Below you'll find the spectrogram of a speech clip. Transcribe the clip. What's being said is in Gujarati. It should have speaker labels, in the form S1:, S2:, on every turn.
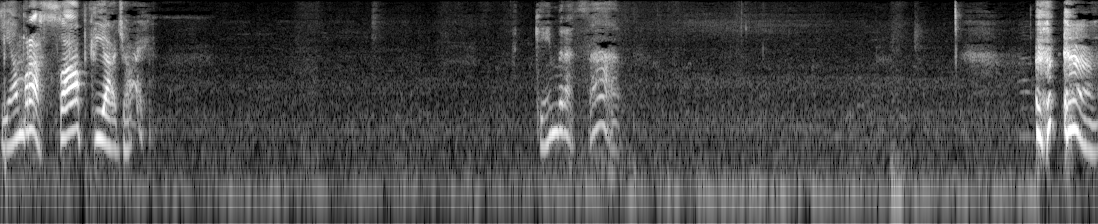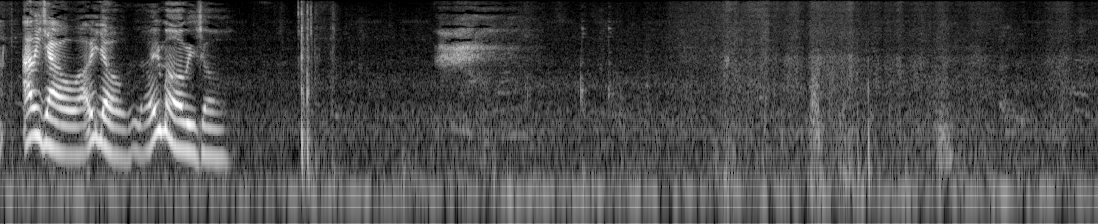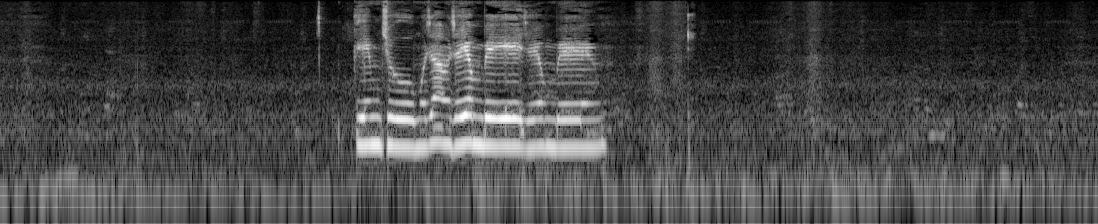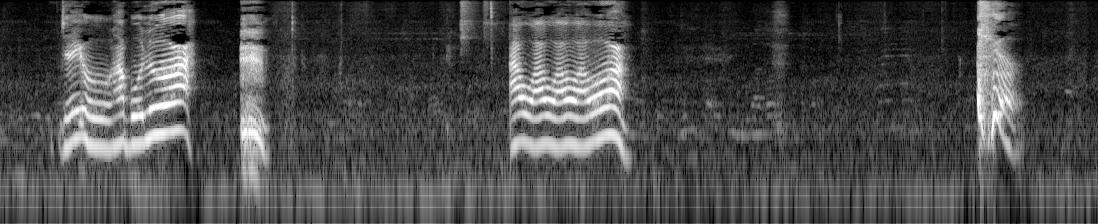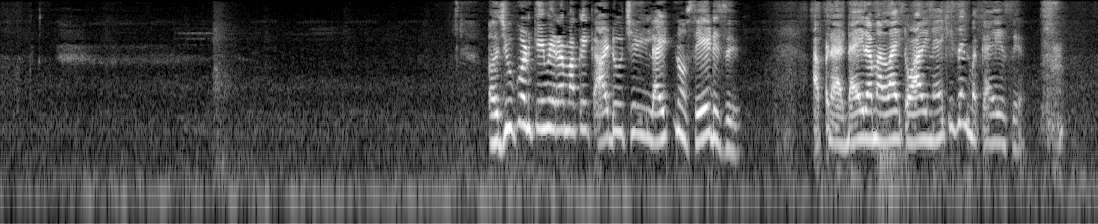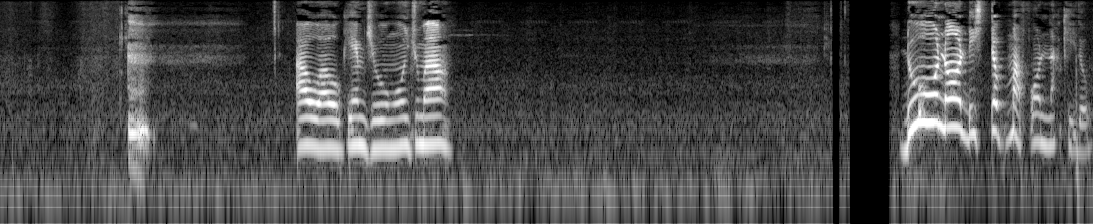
S1: कैमरा साफ किया जाए कैमरा साफ આવી જાઓ આવી જાઓ લાઈમાં આવી જાઓ કેમ છો મજામાં જય અંબે જય અંબે જય હો હા બોલો આવો આવો આવો આવો હજુ પણ કેમેરામાં કંઈક આડું છે એ લાઇટનો શેડ છે. આપણા ડાયરામાં લાઇટો વાળી નાખી છે ને બકા, એ છે. આવો આવો, કેમ છો? મોજમાં? ડુ નો ડિસ્ટર્બમાં ફોન નાખી દો.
